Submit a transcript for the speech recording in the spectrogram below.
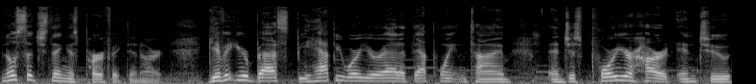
no such thing as perfect in art. Give it your best, be happy where you're at at that point in time, and just pour your heart into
